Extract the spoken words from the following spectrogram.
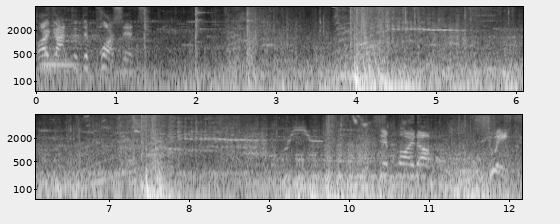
I got the deposit. Line up. Sweet.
